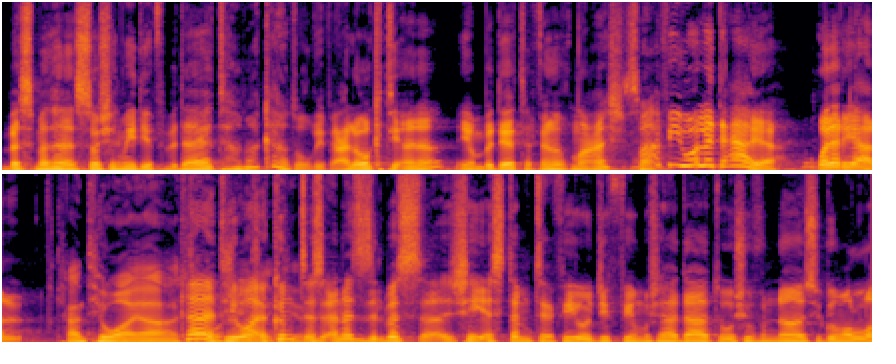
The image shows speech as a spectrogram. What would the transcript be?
بس مثلا ال social media في بدايتها ما كانت وظيفه على وقتي أنا يوم بديت 2012 ما صح. في ولا دعاية ولا ريال كانت هوايات كانت هواية كنت. أنزل بس شيء أستمتع فيه وأجيب فيه مشاهدات وأشوف الناس يقول والله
